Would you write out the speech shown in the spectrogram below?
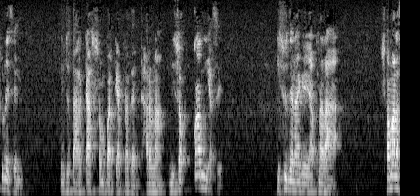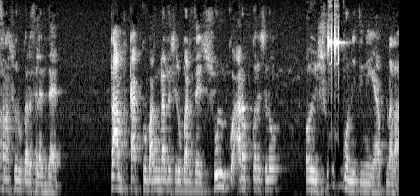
শুনেছেন, কিন্তু তার কাজ সম্পর্কে আপনাদের ধারণা নিছক কমই আছে। কিছুদিন আগে আপনারা সমালোচনা শুরু করেছিলেন যে ট্রাম্প কাকু বাংলাদেশের উপর যে শুল্ক আরোপ করেছিল, ওই শুল্ক নীতি নিয়ে আপনারা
